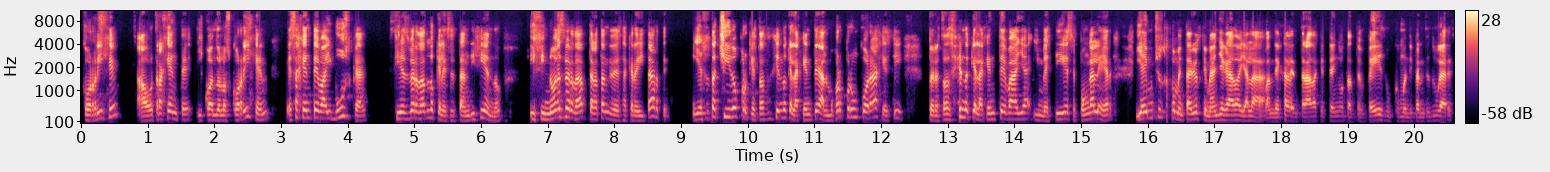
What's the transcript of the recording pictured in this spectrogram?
corrige a otra gente y cuando los corrigen, esa gente va y busca si es verdad lo que les están diciendo y si no es verdad, tratan de desacreditarte. Y eso está chido porque estás haciendo que la gente, a lo mejor por un coraje, sí, pero estás haciendo que la gente vaya, investigue, se ponga a leer. Y hay muchos comentarios que me han llegado ahí a la bandeja de entrada que tengo, tanto en Facebook como en diferentes lugares,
